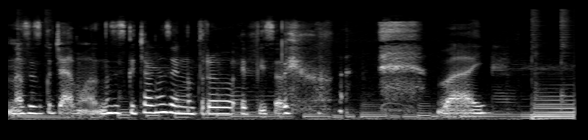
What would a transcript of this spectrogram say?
nos escuchamos. Nos escuchamos en otro episodio. Bye.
